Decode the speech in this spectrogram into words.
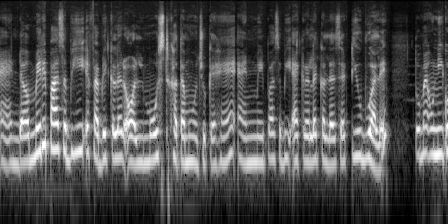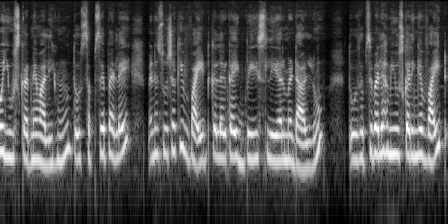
एंड uh, मेरे पास अभी फैब्रिक कलर ऑलमोस्ट ख़त्म हो चुके हैं। एंड मेरे पास अभी एक्रेलिक कलर्स है ट्यूब वाले। तो मैं उन्हीं को यूज़ करने वाली हूँ। तो सबसे पहले मैंने सोचा कि वाइट कलर का एक बेस लेयर मैं डाल लूँ। तो सबसे पहले हम यूज़ करेंगे वाइट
